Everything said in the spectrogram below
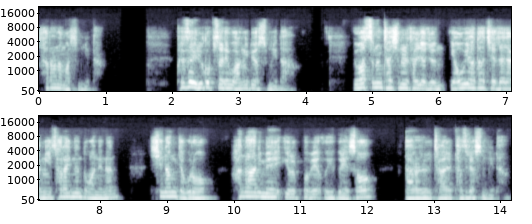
살아남았습니다. 그래서 7살에 왕이 되었습니다. 요아스는 자신을 살려준 여우야다 제사장이 살아있는 동안에는 신앙적으로 하나님의 율법에 의거해서 나라를 잘 다스렸습니다.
